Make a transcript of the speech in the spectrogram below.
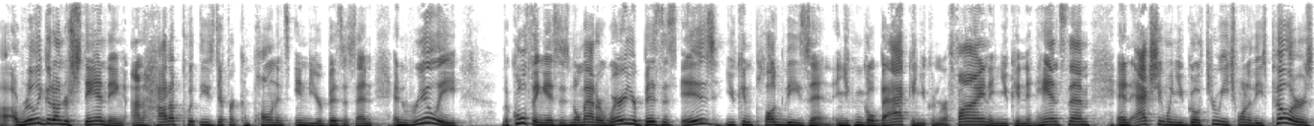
uh, a really good understanding on how to put these different components into your business and and really the cool thing is, is no matter where your business is, you can plug these in and you can go back and you can refine and you can enhance them. And actually, when you go through each one of these pillars,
